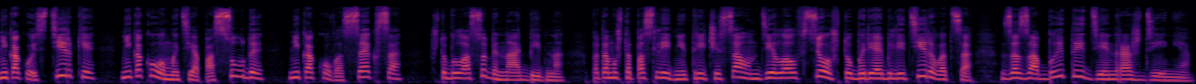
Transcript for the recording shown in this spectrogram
Никакой стирки, никакого мытья посуды, никакого секса — что было особенно обидно, потому что последние три часа он делал все, чтобы реабилитироваться за забытый день рождения.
